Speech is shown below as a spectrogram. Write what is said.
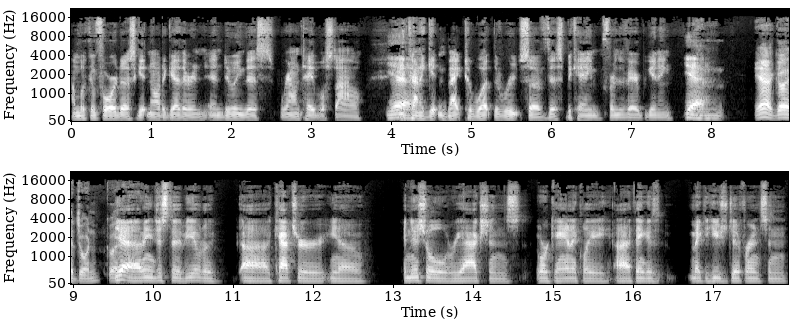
I'm looking forward to us getting all together and, and doing this roundtable style. Yeah. And kind of getting back to what the roots of this became from the very beginning. Yeah. And- yeah, go ahead, Jordan. Go ahead. Yeah, I mean, just to be able to uh, capture, you know, initial reactions organically, I think is make a huge difference and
